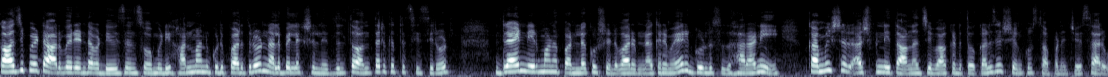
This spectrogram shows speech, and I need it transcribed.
కాజీపేట అరవై రెండవ డివిజన్ సోమిడి హనుమాన్ గుడి పరిధిలో నలభై లక్షల నిధులతో అంతర్గత సీసీ రోడ్ డ్రైన్ నిర్మాణ పనులకు శనివారం నగర మేయర్ గుండు సుధారాణి కమిషనర్ అశ్విని తానాజీ వాకడితో కలిసి శంకుస్థాపన చేశారు.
